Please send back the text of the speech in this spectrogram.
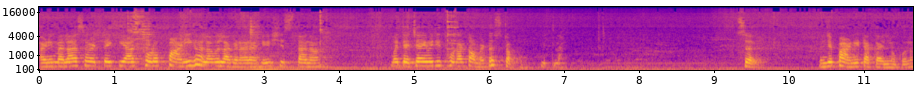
आणि मला असं वाटतं की आज थोडं पाणी घालावं लागणार आहे शिजताना. मग त्याच्याऐवजी थोडा टॉमॅटोच टाकू इथला चल म्हणजे पाणी टाकायला नको ना.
